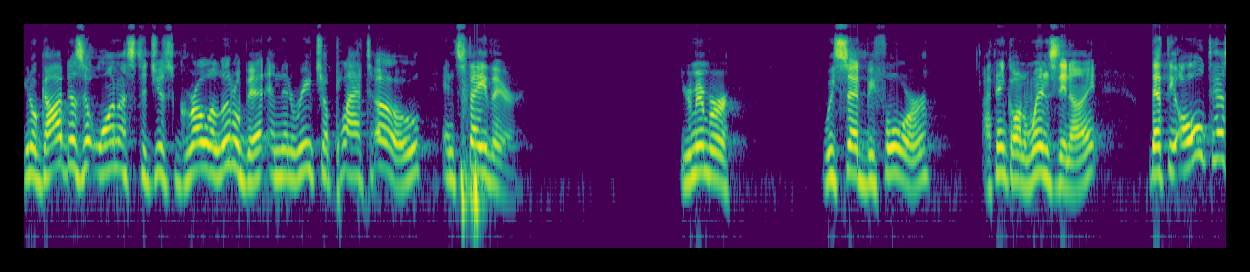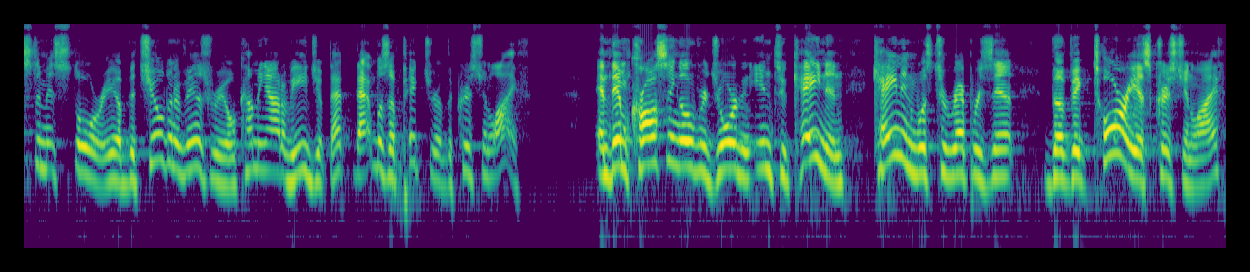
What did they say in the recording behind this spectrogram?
You know, God doesn't want us to just grow a little bit and then reach a plateau and stay there. You remember, we said before, I think on Wednesday night, that the Old Testament story of the children of Israel coming out of Egypt, that, that was a picture of the Christian life. And them crossing over Jordan into Canaan, Canaan was to represent the victorious Christian life,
